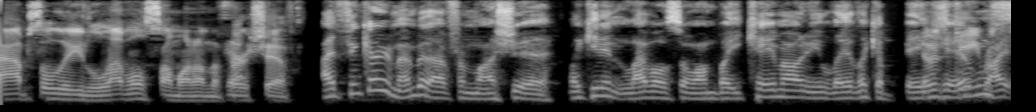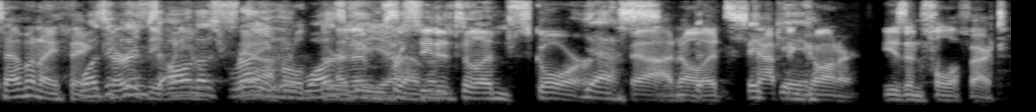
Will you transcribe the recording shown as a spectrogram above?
absolutely level someone on the first shift. I think I remember that from last year. Like he didn't level someone, but he came out and he laid like a big It was hit. game right? seven, I think. Was it Thursday game? when Oh, that's right. sampled It was and then game proceeded seven. to then score. Yes. Yeah, no, Big- it's big Captain game. Connor. He's in full effect.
